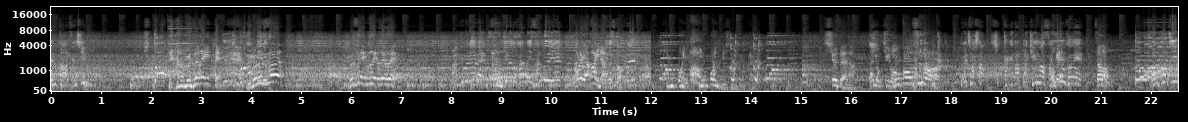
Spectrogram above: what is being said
センター前進。ヒット。むずいって。むずっむずいむずいむずいむずい。マクブルーム送球の間に三塁へ。これやばいなストップ。ピンポイント、ピンポイントにしてみる一回。シュートやな。第4球を。インコースシュート。打ちました。引っ掛けた打球は三遊間へ。スタート高校チー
